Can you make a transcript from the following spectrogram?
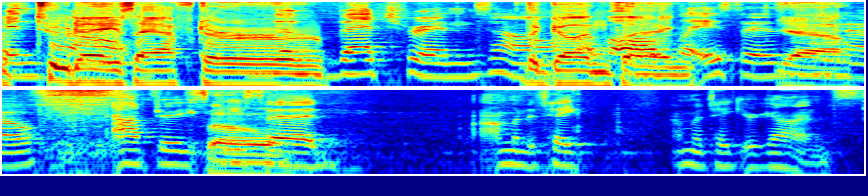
veterans two days after the veterans home, the gun of all thing. places. Yeah. You know, after So- he said, "I'm going to take." I'm gonna take your guns.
